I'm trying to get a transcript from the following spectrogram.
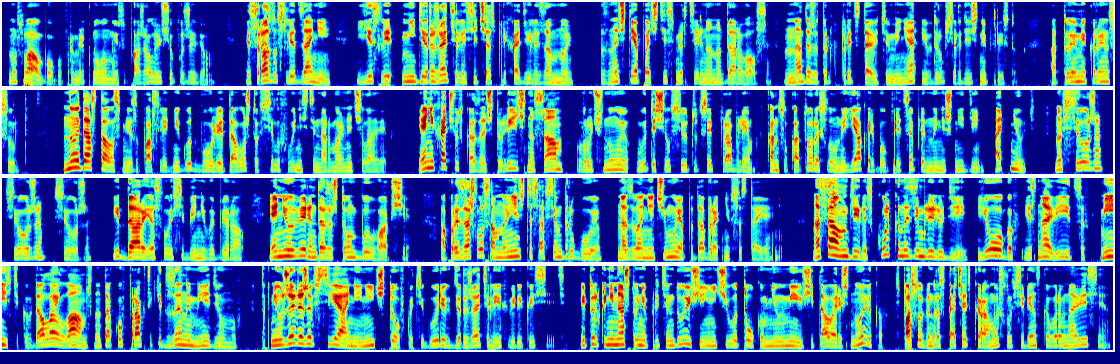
Ну, слава богу, промелькнула мысль, пожалуй, еще поживем. И сразу вслед за ней — если не держатели сейчас приходили за мной, значит, я почти смертельно надорвался. Надо же только представить у меня и вдруг сердечный приступ, а то и микроинсульт. Но и досталось мне за последний год более того, что в силах вынести нормальный человек. Я не хочу сказать, что лично сам вручную вытащил всю эту цепь проблем, к концу которой, словно якорь, был прицеплен нынешний день. Отнюдь. Но все же, все же, все же. И дар я свой себе не выбирал. Я не уверен даже, что он был вообще. А произошло со мной нечто совсем другое, название чему я подобрать не в состоянии. На самом деле, сколько на земле людей, йогов, ясновидцев, мистиков, далай-лам, знатоков практики дзен и медиумов. Так неужели же все они ничто в категориях держателей их великой сети? И только ни на что не претендующий и ничего толком не умеющий товарищ Новиков способен раскачать коромыслы вселенского равновесия.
